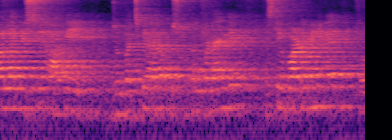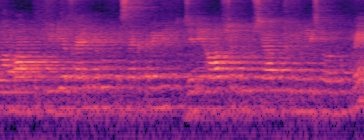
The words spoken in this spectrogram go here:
कल हम इससे आगे जो बच गया है, उसको कल पढ़ाएँगे। इसके वर्ड नहीं है तो हम आपको पी डी एफ़ फ़ाइल के रूप में सेंड करेंगे, जिन्हें आवश्यक रूप से आप इंग्लिश नोटबुक में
